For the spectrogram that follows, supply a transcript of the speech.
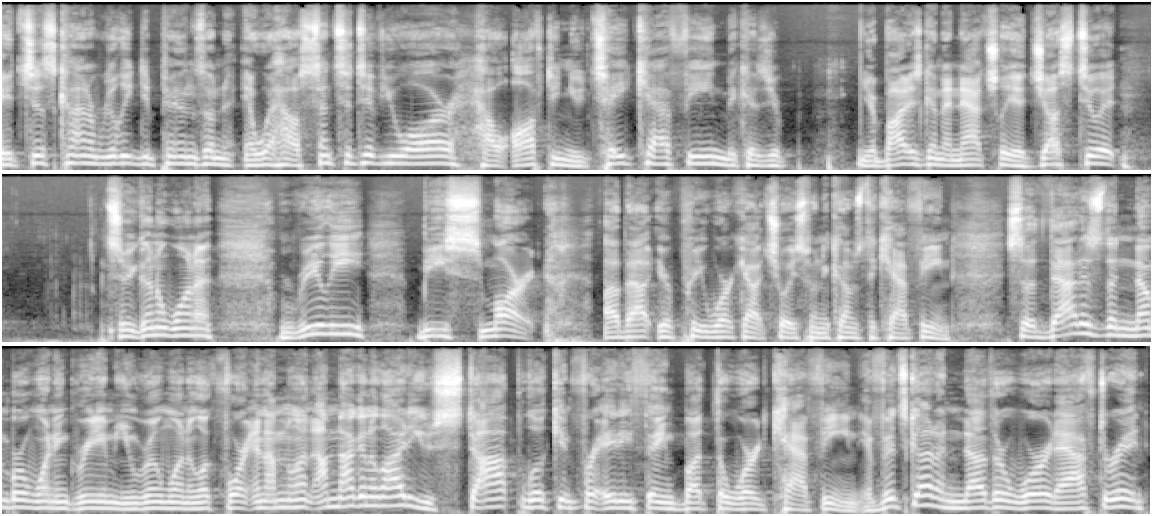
It just kind of really depends on how sensitive you are, how often you take caffeine, because your your body's going to naturally adjust to it. So you're going to want to really be smart about your pre-workout choice when it comes to caffeine. So that is the number one ingredient you really want to look for. And I'm not, I'm not going to lie to you. Stop looking for anything but the word caffeine. If it's got another word after it,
